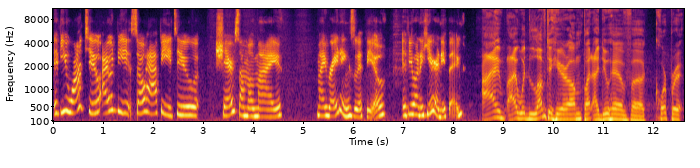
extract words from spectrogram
if you want to, I would be so happy to share some of my my writings with you if you want to hear anything. I I would love to hear them, but I do have uh, corporate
